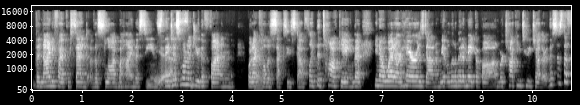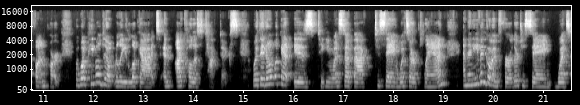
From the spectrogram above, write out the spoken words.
the 95% of the slog behind the scenes. Yes. They just want to do the fun, what right. I call the sexy stuff, like the talking, the, you know what, our hair is done and we have a little bit of makeup on, we're talking to each other. This is the fun part. But what people don't really look at, and I call this tactics, what they don't look at is taking one step back to saying, what's our plan? And then even going further to saying, what's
